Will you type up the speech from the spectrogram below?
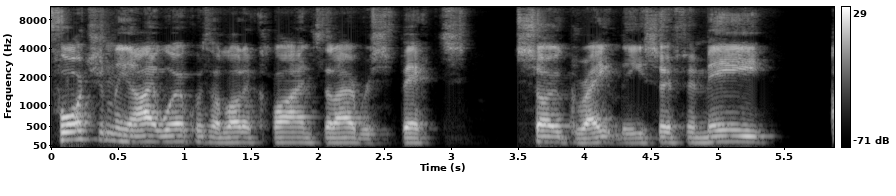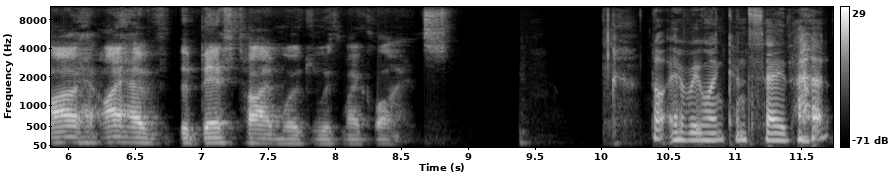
Fortunately, I work with a lot of clients that I respect so greatly. So for me, I I have the best time working with my clients. Not everyone can say that.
